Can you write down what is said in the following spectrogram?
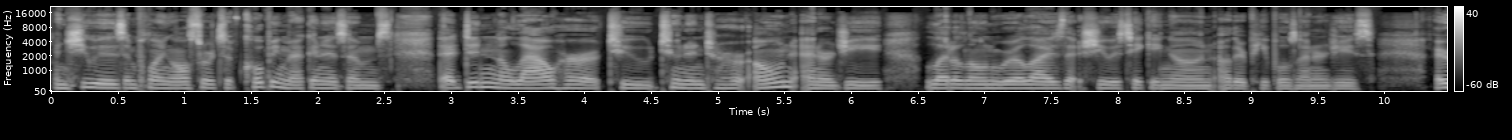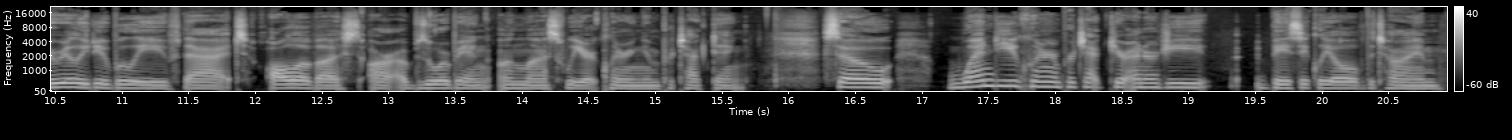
and she was employing all sorts of coping mechanisms that didn't allow her to tune into her own energy, let alone realize that she was taking on other people's energies. I really do believe that all of us are absorbing unless we are clearing and protecting. So, when do you clear and protect your energy? Basically, all of the time.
